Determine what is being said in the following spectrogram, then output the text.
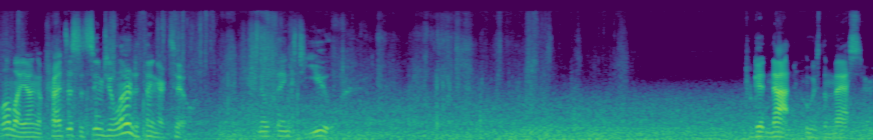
Well, my young apprentice, it seems you learned a thing or two. No thanks to you. Forget not who is the master.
